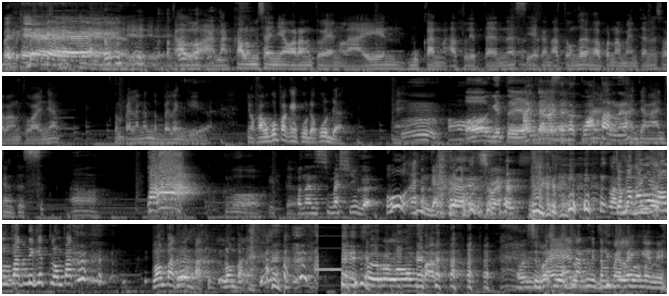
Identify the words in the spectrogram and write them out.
Backhand. kalau anak kalau misalnya orang tua yang lain bukan atlet tenis ya kan atau enggak nggak pernah main tenis orang tuanya tempeleng kan tempeleng gitu. Nyokap gue pakai kuda-kuda. Nah, Hmm. Oh gitu ya. Ancang-ancang kekuatan ya. Ancang-ancang tuh. set, Ah. Oh. Gitu. Pernah di smash juga? Uh, eh enggak. Smash. Coba kamu lompat dikit, lompat. Lompat, lompat, lompat. Disuruh lompat. Supaya enak nih tempelengnya nih.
